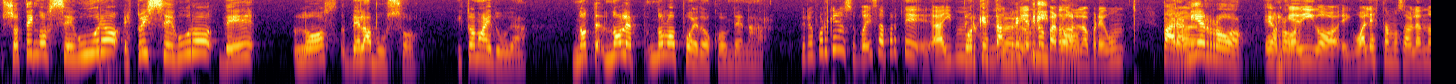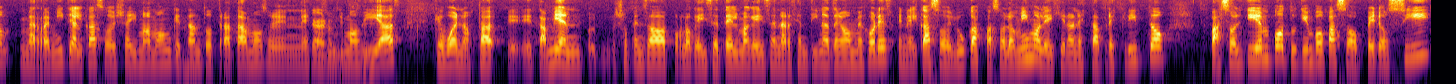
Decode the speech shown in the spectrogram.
yo tengo seguro, estoy seguro de los del abuso. Esto no hay duda. No, te- no, le, no lo puedo condenar. Pero ¿por qué no se puede? Esa parte, ahí me Porque está no entiendo, prescrito. perdón, lo pregunto. Para mí error, error. Porque digo, igual estamos hablando, me remite al caso de Jay Mamón que tanto tratamos en estos Claro, últimos sí. días, que bueno, está eh, eh, también, yo pensaba por lo que dice Telma, que dice en Argentina tenemos mejores, en el caso de Lucas pasó lo mismo, le dijeron está prescripto, pasó el tiempo, tu tiempo pasó, pero sí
